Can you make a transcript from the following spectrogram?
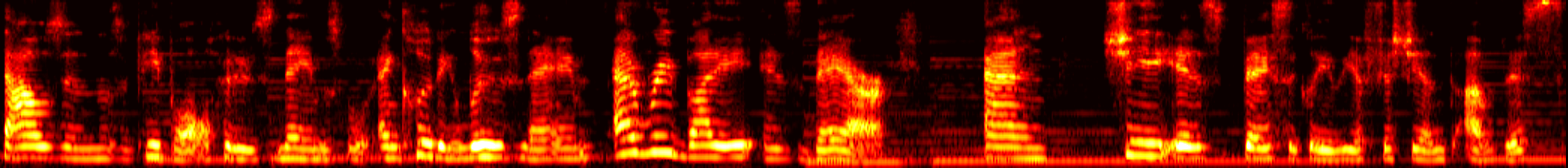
thousands of people whose names, including Lou's name, everybody is there. And she is basically the officiant of this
